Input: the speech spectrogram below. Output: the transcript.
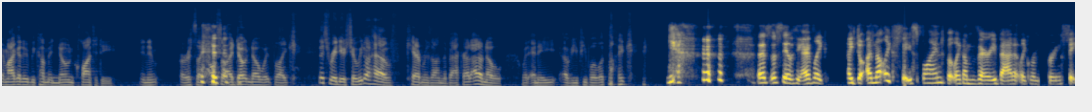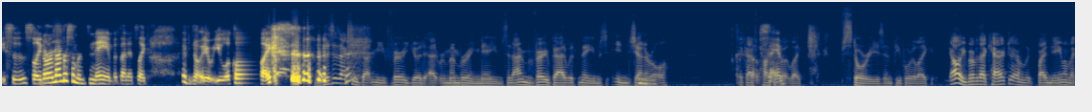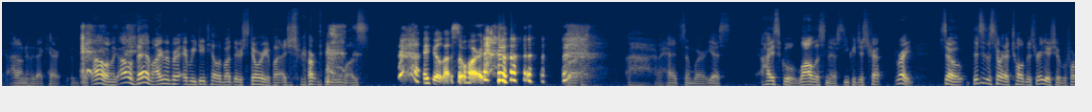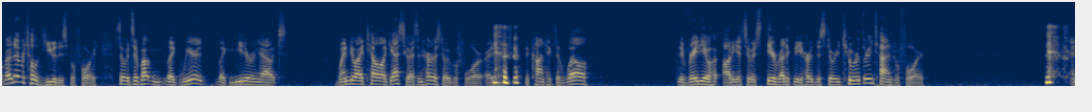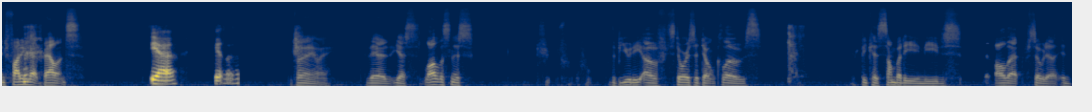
am I going to become a known quantity? And it, or it's like also I don't know with like this radio show we don't have cameras on in the background. I don't know what any of you people look like. Yeah, that's that's the other thing. I have like I don't I'm not like face blind, but like I'm very bad at like remembering faces. So, like I remember someone's name, but then it's like I have no idea what you look like. Now, this has actually gotten me very good at remembering names, and I'm very bad with names in general. Like I've Oh, talked same. about like stories, and people are like, "Oh, you remember that character?" I'm like, by name, I'm like, I don't know who that character. Like, oh, I'm like, oh, them. I remember every detail about their story, but I just forgot what their name was. I feel that so hard. But ah, I had somewhere, yes, high school lawlessness. You could just trap right. So this is a story I've told this radio show before, but I've never told you this before. So it's about like weird, like metering out. When do I tell a guest who hasn't heard a story before? And the context of well, the radio audience who has theoretically heard the story two or three times before, and finding that balance. yeah. Yeah. But anyway, there, yes, lawlessness. The beauty of stores that don't close because somebody needs all that soda in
